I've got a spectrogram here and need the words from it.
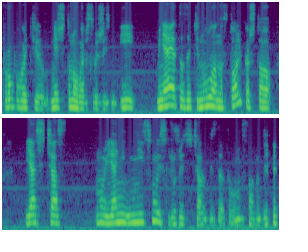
пробовать нечто новое в своей жизни. И меня это затянуло настолько, что я сейчас ну, я не, не смыслю жить сейчас без этого, на самом деле.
